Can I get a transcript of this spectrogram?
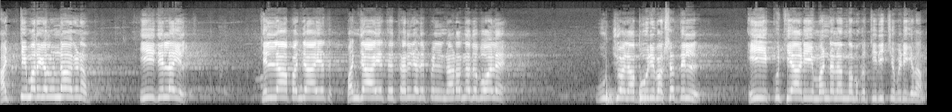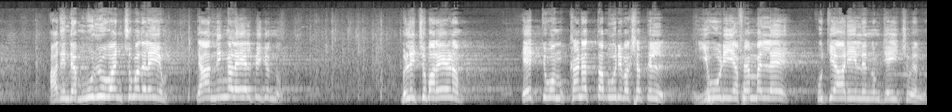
അട്ടിമറികൾ ഉണ്ടാകണം ഈ ജില്ലയിൽ. ജില്ലാ പഞ്ചായത്ത് പഞ്ചായത്ത് തെരഞ്ഞെടുപ്പിൽ നടന്നതുപോലെ ഉജ്ജ്വല ഭൂരിപക്ഷത്തിൽ ഈ കുറ്റ്യാടി മണ്ഡലം നമുക്ക് തിരിച്ചു പിടിക്കണം അതിന്റെ മുഴുവൻ ചുമതലയും ഞാൻ നിങ്ങളെ ഏൽപ്പിക്കുന്നു. വിളിച്ചു പറയണം. ഏറ്റവും കനത്ത ഭൂരിപക്ഷത്തിൽ U D F M L A കുറ്റ്യാടിയിൽ നിന്നും ജയിച്ചു എന്ന്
